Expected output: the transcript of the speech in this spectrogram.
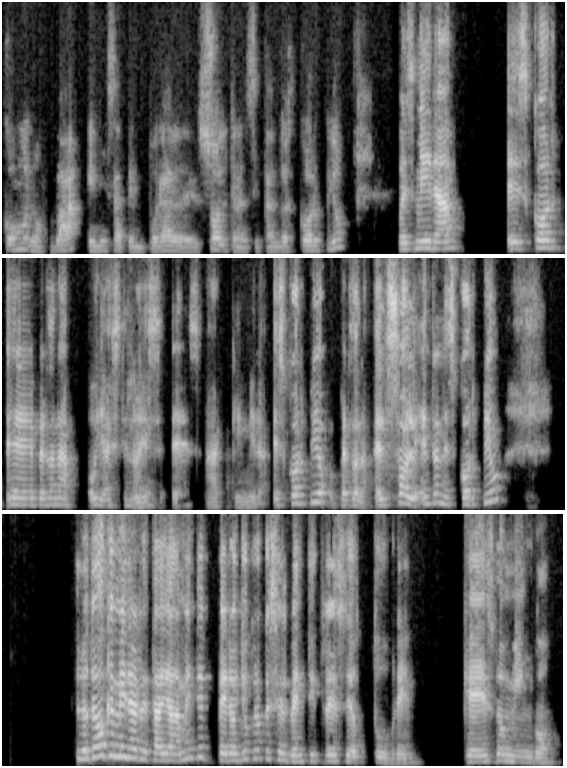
cómo nos va en esa temporada del sol transitando a Escorpio. Pues mira, Escorpio, perdona, oye, este no es, es aquí, mira, Escorpio, perdona, el Sol entra en Escorpio, lo tengo que mirar detalladamente, pero yo creo que es el 23 de octubre, que es domingo,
